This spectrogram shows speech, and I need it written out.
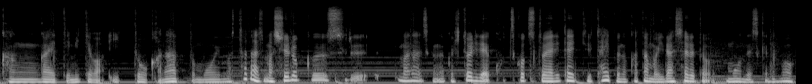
考えてみてはどうかなと思います。ただ、まあ、収録する、まあ、なんですかね、一人でコツコツとやりたいっていうタイプの方もいらっしゃると思うんですけども、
